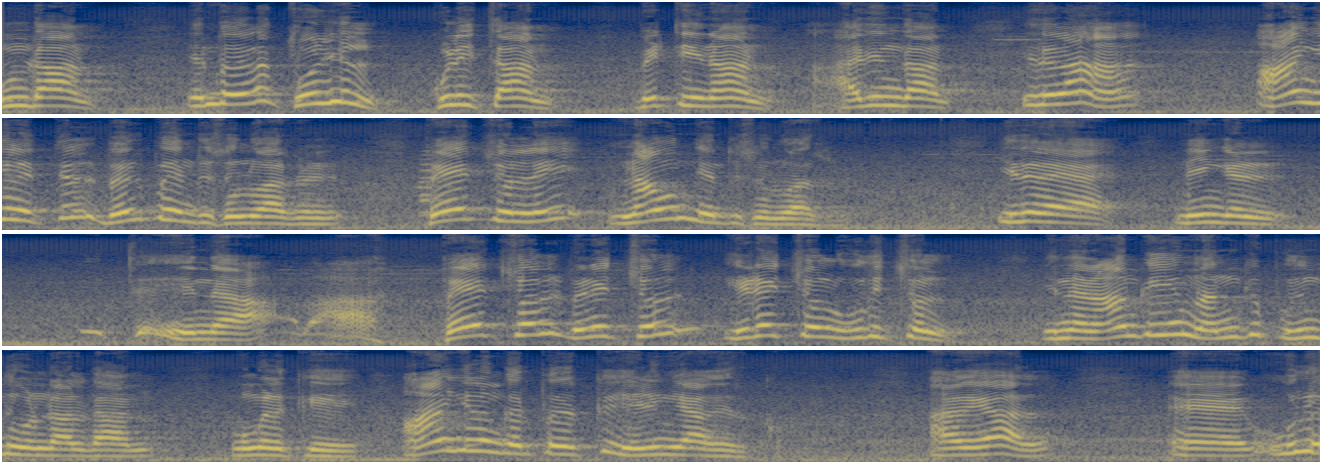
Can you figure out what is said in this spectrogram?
உண்டான் என்பதெல்லாம் தொழில் குளித்தான் வெட்டினான் அறிந்தான். இதெல்லாம் ஆங்கிலத்தில் வெறுப்பு என்று சொல்வார்கள் பெயர் சொல்லை நவுன் என்று சொல்வார்கள். இதில் நீங்கள் இந்த பெயர்ச்சொல் வினைச்சொல் இடைச்சொல் உரிச்சொல் இந்த நான்கையும் நன்கு புரிந்து கொண்டால்தான் உங்களுக்கு ஆங்கிலம் கற்பதற்கு எளிமையாக இருக்கும். ஆகையால் உரு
